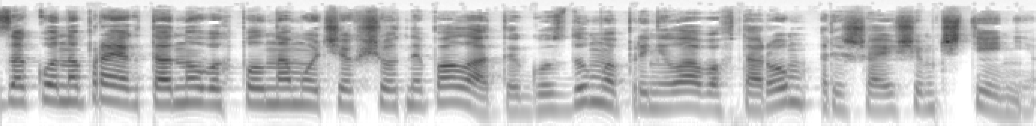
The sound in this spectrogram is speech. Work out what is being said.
Законопроект о новых полномочиях счетной палаты Госдума приняла во втором решающем чтении.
